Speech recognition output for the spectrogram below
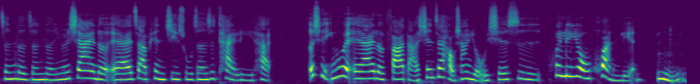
真的真的，因为现在的 AI 诈骗技术真的是太厉害，而且因为 AI 的发达，现在好像有一些是会利用换脸。嗯，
